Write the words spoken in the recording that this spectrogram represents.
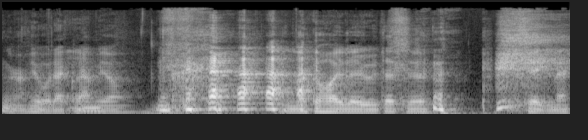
Ja, jó reklámja. Ennek a hajbeültető cégnek.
